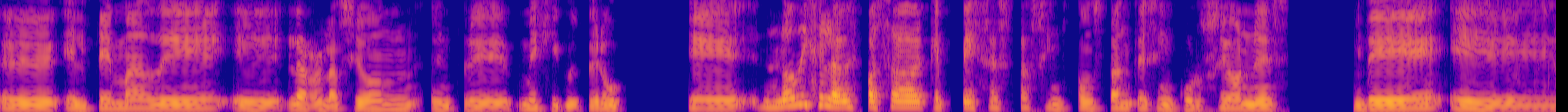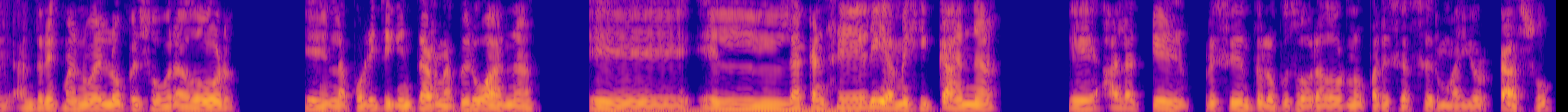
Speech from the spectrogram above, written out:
el tema de la relación entre México y Perú. no dije la vez pasada que pese a estas constantes incursiones de eh, Andrés Manuel López Obrador en la política interna peruana, eh, la Cancillería mexicana, eh, a la que el presidente López Obrador no parece hacer mayor caso,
